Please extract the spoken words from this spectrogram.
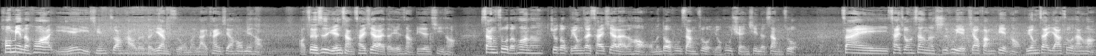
后面的话也已经装好了的样子。我们来看一下后面哈。哦，这个是原厂拆下来的原厂避震器哈。上座的话呢，就都不用再拆下来了哈。我们都有附上座，有附全新的上座。在拆装上呢，师傅也比较方便哈，不用再压缩弹簧。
